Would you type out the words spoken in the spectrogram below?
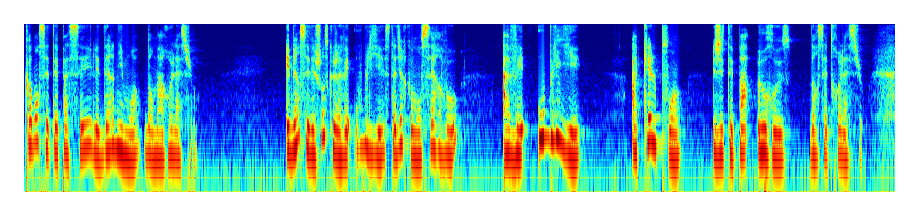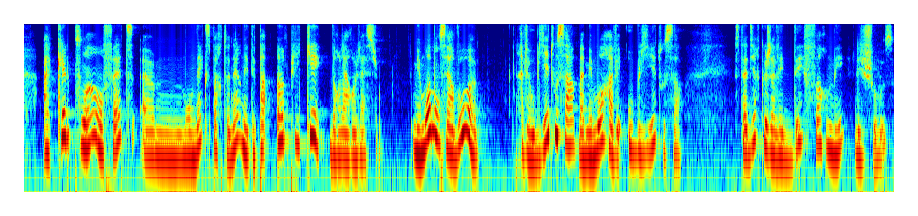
comment s'étaient passés les derniers mois dans ma relation. Eh bien, c'est des choses que j'avais oubliées, c'est-à-dire que mon cerveau avait oublié à quel point j'étais pas heureuse dans cette relation. À quel point, en fait, euh, mon ex-partenaire n'était pas impliqué dans la relation. Mais moi, mon cerveau euh, avait oublié tout ça, ma mémoire avait oublié tout ça. C'est-à-dire que j'avais déformé les choses,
